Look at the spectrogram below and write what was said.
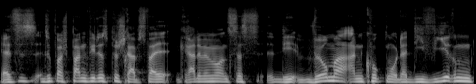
Ja, es ist super spannend, wie du es beschreibst, weil gerade wenn wir uns das, die Würmer angucken oder die Viren,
